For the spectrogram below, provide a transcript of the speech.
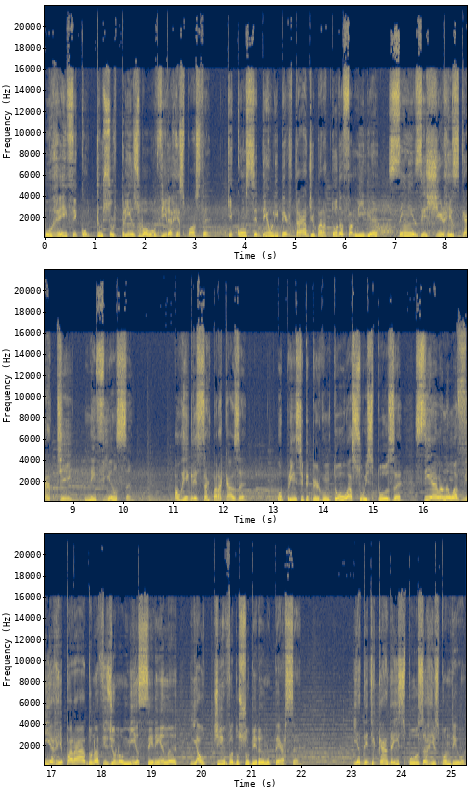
O rei ficou tão surpreso ao ouvir a resposta que concedeu liberdade para toda a família sem exigir resgate nem fiança. Ao regressar para casa, o príncipe perguntou à sua esposa se ela não havia reparado na fisionomia serena e altiva do soberano persa. E a dedicada esposa respondeu:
